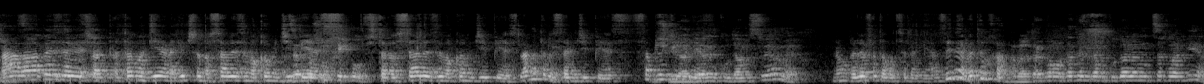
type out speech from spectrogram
מה רע בזה שאתה מגיע, נגיד שאתה נוסע לאיזה מקום עם זה פשוט GPS. שאתה נוסע לאיזה מקום עם GPS, למה אתה נוסע עם GPS? בשביל להגיע GPS. לנקודה מסוימת. נו, ולאיפה אתה רוצה להגיע? אז הנה, הבאתי לך. אבל אתה כבר נתת לי את הנקודה לאן אני צריך להגיע.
